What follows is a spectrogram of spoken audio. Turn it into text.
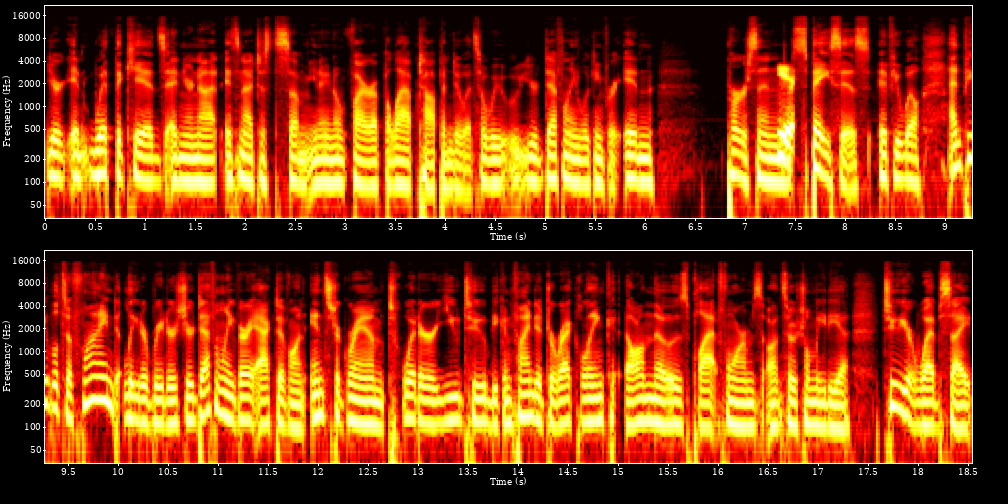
You're in with the kids, and you're not. It's not just some, you know, you don't fire up the laptop and do it. So we, you're definitely looking for in person Yeah. spaces, if you will. And people to find leader breeders, you're definitely very active on Instagram, Twitter, YouTube. You can find a direct link on those platforms on social media to your website.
